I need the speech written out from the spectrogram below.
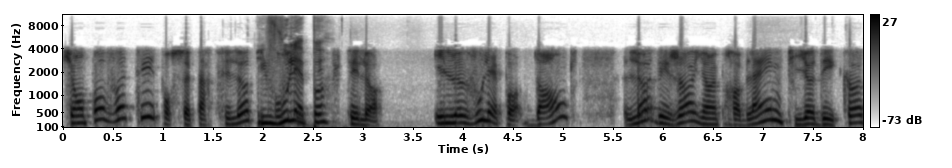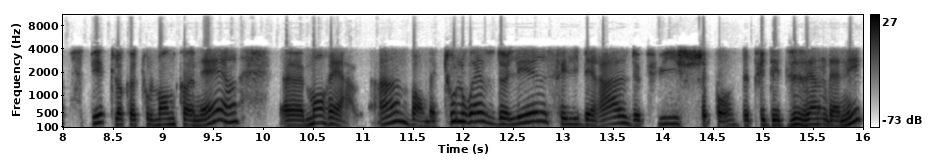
qui n'ont pas voté pour ce parti-là. Ils ne voulaient pas. Là. Ils le voulaient pas. Donc, Là, déjà, il y a un problème, puis il y a des cas typiques là, que tout le monde connaît. Hein. Euh, Montréal. Hein? Bon, ben, tout l'ouest de l'île, c'est libéral depuis, je sais pas, depuis des dizaines d'années.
